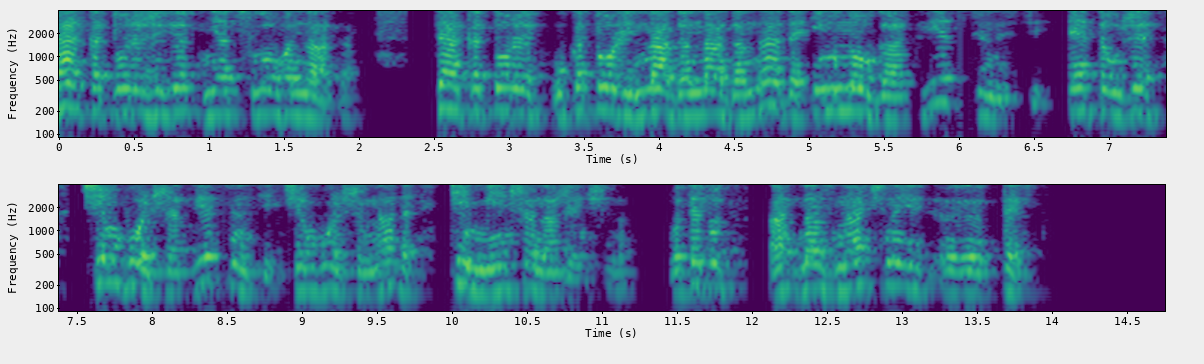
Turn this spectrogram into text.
Та, которая живет не от слова «надо». Та, которая, у которой надо, надо, надо и много ответственности, это уже чем больше ответственности, чем больше надо, тем меньше она женщина. Вот это вот однозначный э, тест.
